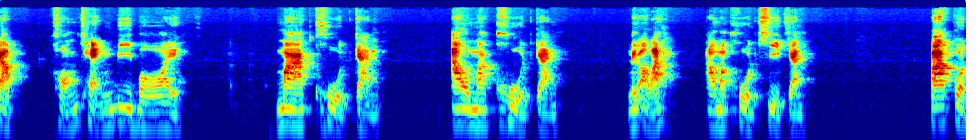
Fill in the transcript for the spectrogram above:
กับของแข็ง B boy มาขูดกัน เอามาขูดกันนึกออกปะเอามาขูดขีดกัน ปรากฏ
